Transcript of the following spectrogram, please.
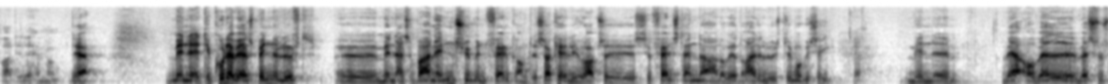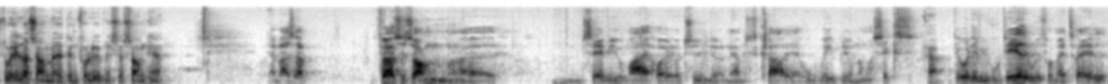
bare, det, det handler om. Ja. Men øh, det kunne da være et spændende løft. Øh, men altså bare en anden type end Falk. Om det så kan leve op til, til Falks standard og være løst, det må vi se. Ja. Men øh, hvad, og hvad, hvad synes du ellers om øh, den forløbende sæson her? Jamen altså, før sæsonen øh, sagde vi jo meget højt og tydeligt og nærmest klart, at UV blev nummer 6. Ja. Det var det, vi vurderede ud fra materialet.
